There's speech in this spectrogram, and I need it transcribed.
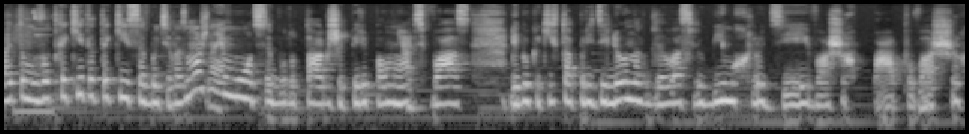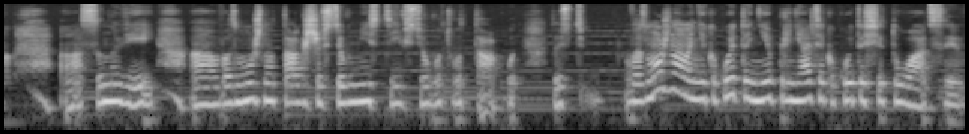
Поэтому вот какие-то такие события, возможно, эмоции будут также переполнять вас, либо каких-то определенных для вас любимых людей, ваших пап, ваших а, сыновей. А, возможно, также все вместе и все вот, вот так вот. То есть Возможно, не какое-то непринятие какой-то ситуации.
